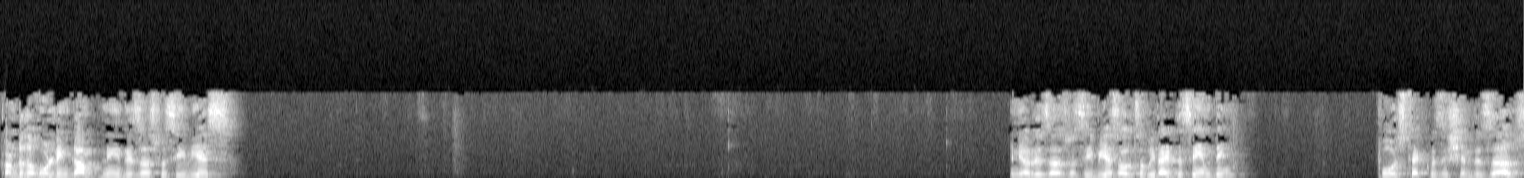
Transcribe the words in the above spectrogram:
Come to the holding company, reserves for CBS. In your reserves for CBS also we write the same thing. Post acquisition reserves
